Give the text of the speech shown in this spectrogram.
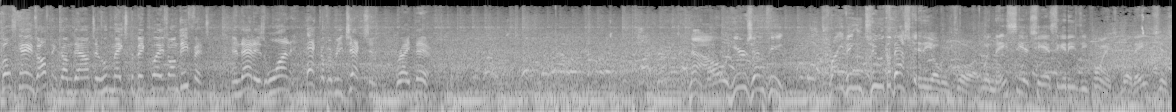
Close games often come down to who makes the big plays on defense. And that is one heck of a rejection right there. Now, here's MP driving to the basket. In the open floor. When they see a chance to get easy points, boy, they just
